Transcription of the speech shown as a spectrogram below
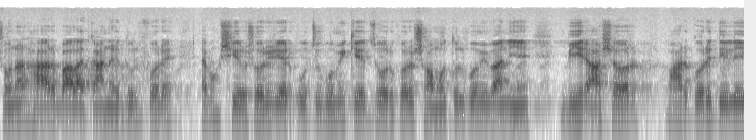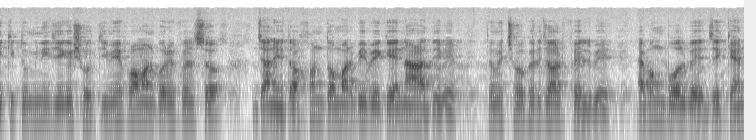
সোনার হার বালা কানের দুল ফোরে এবং শির শরীরের উঁচু ভূমিকে জোর করে সমতুল ভূমি বানিয়ে বিয়ের আসর পার করে দিলেই কি তুমি নিজেকে সতী মেয়ে প্রমাণ করে ফেলছো? জানি, তখন তোমার বিবেকে নাড়া দিবে। তুমি চোখের জল ফেলবে এবং বলবে যে, কেন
